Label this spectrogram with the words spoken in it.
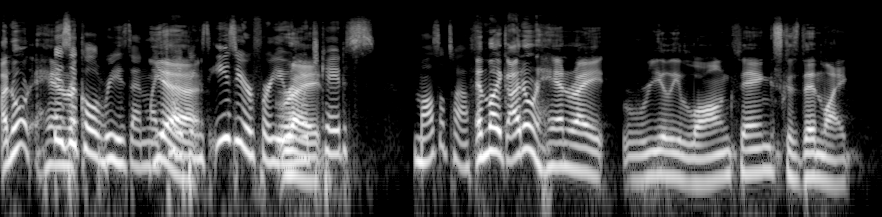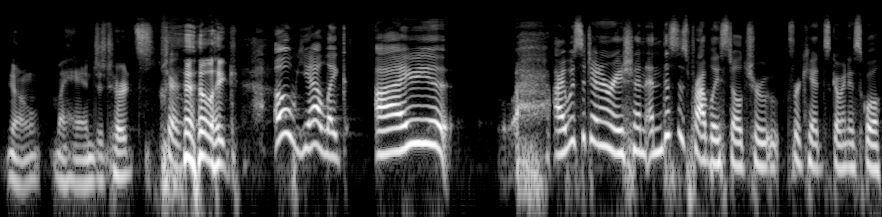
I don't hand, physical reason, like Yeah. typing's easier for you. right. In which case, mazel tov. and, like, I don't handwrite really long things because then, like, you know, my hand just hurts. Sure. like, Oh yeah, like I I was a generation and this is probably still true for kids going to school.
